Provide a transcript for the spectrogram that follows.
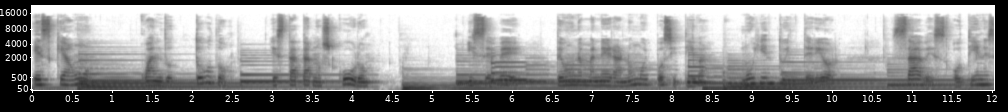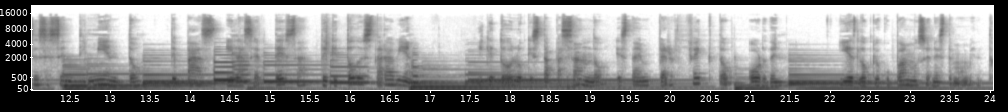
es que aún cuando todo está tan oscuro y se ve de una manera no muy positiva, muy en tu interior, sabes o tienes ese sentimiento de paz y la certeza de que todo estará bien y que todo lo que está pasando está en perfecto orden y es lo que ocupamos en este momento.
